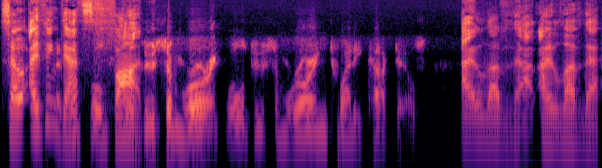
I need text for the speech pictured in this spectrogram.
So I think that's we'll, fun. We'll do some roaring. We'll do some roaring twenty cocktails. I love that. I love that.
